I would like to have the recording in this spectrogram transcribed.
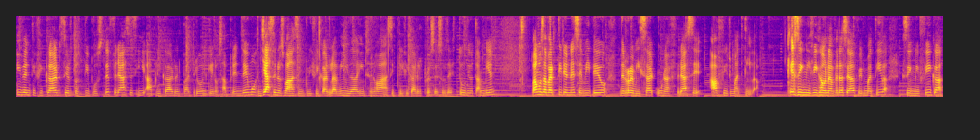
identificar ciertos tipos de frases y aplicar el patrón que nos aprendemos. Ya se nos va a simplificar la vida y se nos va a simplificar el proceso de estudio también. Vamos a partir en ese video de revisar una frase afirmativa. ¿Qué significa una frase afirmativa? Significa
